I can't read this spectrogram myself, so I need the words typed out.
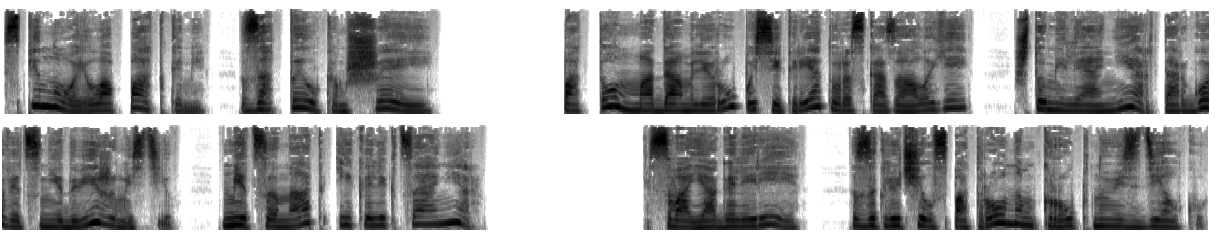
Спиной, лопатками, затылком, шеей. Потом мадам Леру по секрету рассказала ей, что миллионер, торговец недвижимостью, меценат и коллекционер. Своя галерея заключил с патроном крупную сделку.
